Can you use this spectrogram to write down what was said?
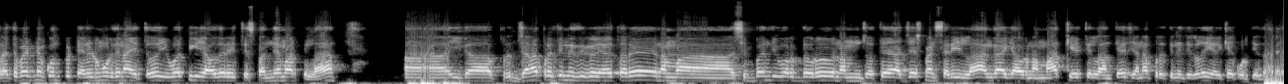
ಪ್ರತಿಭಟನೆ ಕುಂತ್ಬಿಟ್ಟು ಎರಡ್ ಮೂರ್ ದಿನ ಆಯ್ತು, ಇವತ್ತಿಗೆ ಯಾವ್ದೇ ರೀತಿ ಸ್ಪಂದನೆ ಮಾಡ್ತಿಲ್ಲ. ಆ, ಈಗ ಜನಪ್ರತಿನಿಧಿಗಳು ಹೇಳ್ತಾರೆ, ನಮ್ಮ ಸಿಬ್ಬಂದಿ ವರ್ಗದವರು ನಮ್ ಜೊತೆ ಅಡ್ಜಸ್ಟ್ಮೆಂಟ್ ಸರಿ ಇಲ್ಲ, ಹಂಗಾಗಿ ಅವ್ರು ನಮ್ಮ ಮಾತು ಕೇಳ್ತಿಲ್ಲ ಅಂತೇಳಿ ಜನಪ್ರತಿನಿಧಿಗಳು ಹೇಳಿಕೆ ಕೊಡ್ತಿದ್ದಾರೆ.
